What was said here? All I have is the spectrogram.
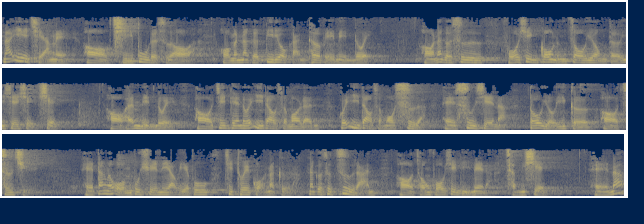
那越强呢，哦，起步的时候啊，我们那个第六感特别敏锐。哦，那个是佛性功能作用的一些显现，哦，很敏锐。哦，今天会遇到什么人，会遇到什么事啊？哎，事先啊都有一个哦知觉。哎，当然我们不炫耀，也不去推广那个了，那个是自然哦，从佛性里面啊呈现。哎，那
